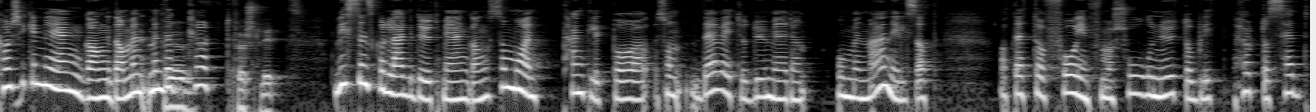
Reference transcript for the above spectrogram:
Kanskje ikke med en gang, da, men, men det er klart først litt. Hvis en skal legge det ut med en gang, så må en tenke litt på sånn, Det vet jo du mer om- om enn meg, Nils. At, at dette å få informasjon ut og bli hørt og sett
